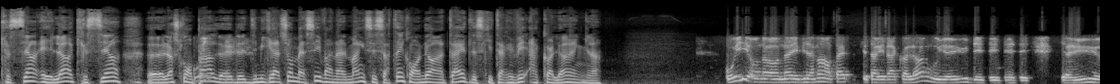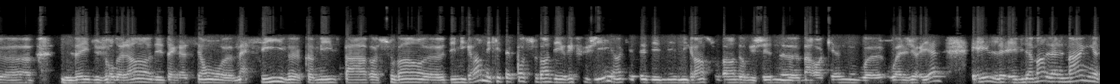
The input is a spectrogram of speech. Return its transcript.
Christian est là. Christian, lorsqu'on parle d'immigration massive en Allemagne, c'est certain qu'on a en tête ce qui est arrivé à Cologne. Oui, on a, on a évidemment en tête ce qui est arrivé à Cologne, où il y a eu des, des, des, il y a eu euh, une veille du jour de l'an des agressions euh, massives commises par euh, souvent des migrants, mais qui n'étaient pas souvent des réfugiés, hein, qui étaient des migrants souvent d'origine marocaine ou, ou, algérienne. Et évidemment, l'Allemagne,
